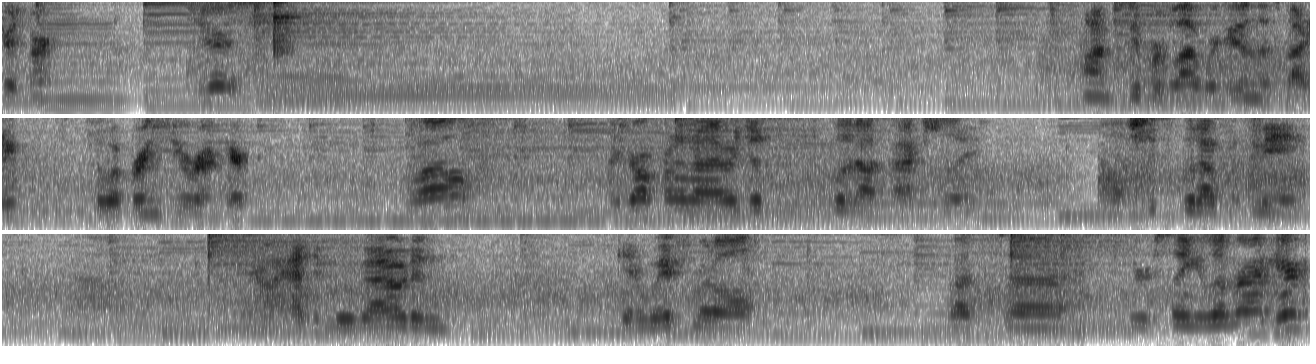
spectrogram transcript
Cheers, Mark. Cheers. I'm super glad we're doing this, buddy. So what brings you around here? Well, my girlfriend and I, we just split up actually. Well, she split up with me. Um, so, you know, I had to move out and get away from it all. But uh, you were saying you live around here?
